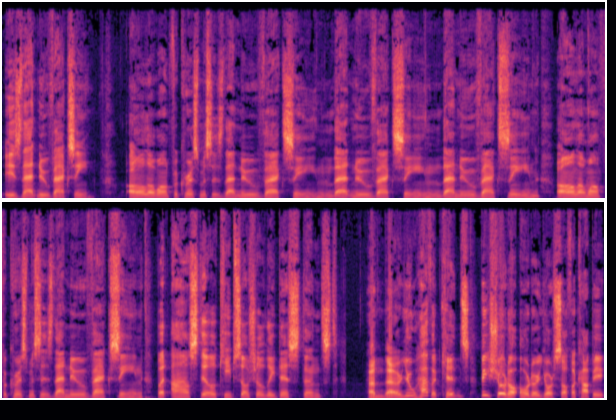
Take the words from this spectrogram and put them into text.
is that new vaccine. All I want for Christmas is that new vaccine, that new vaccine, that new vaccine. All I want for Christmas is that new vaccine, but I'll still keep socially distanced. And there you have it, kids. Be sure to order yourself a copy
